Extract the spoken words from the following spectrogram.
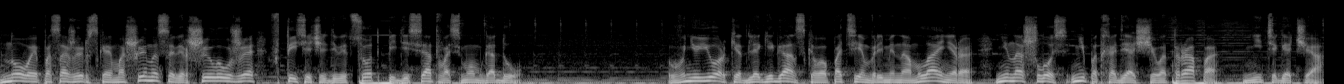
новая пассажирская машина совершила уже в 1958 году. В Нью-Йорке для гигантского по тем временам лайнера не нашлось ни подходящего трапа, ни тягача.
